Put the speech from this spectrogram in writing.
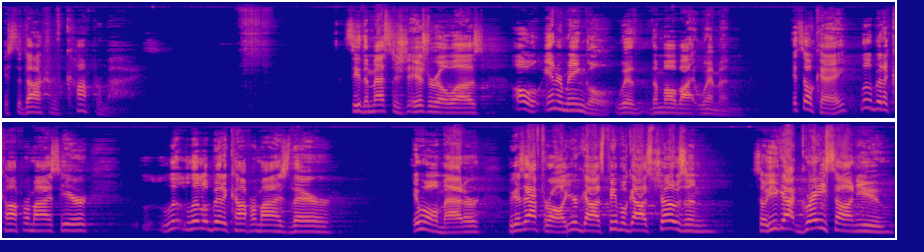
It's the doctrine of compromise. See, the message to Israel was, oh, intermingle with the Moabite women. It's okay. A little bit of compromise here, a little bit of compromise there. It won't matter because after all, you're God's people, God's chosen. So you got grace on you.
